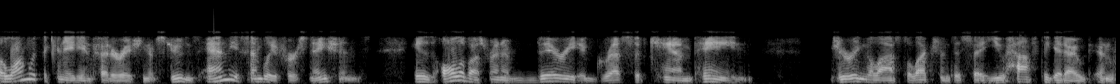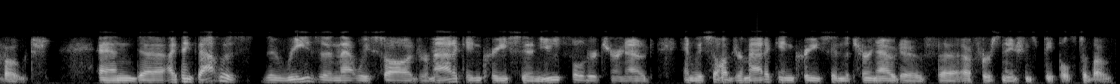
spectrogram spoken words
along with the Canadian Federation of Students and the Assembly of First Nations, is all of us ran a very aggressive campaign during the last election to say you have to get out and vote. And uh, I think that was the reason that we saw a dramatic increase in youth voter turnout, and we saw a dramatic increase in the turnout of, uh, of First Nations peoples to vote.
